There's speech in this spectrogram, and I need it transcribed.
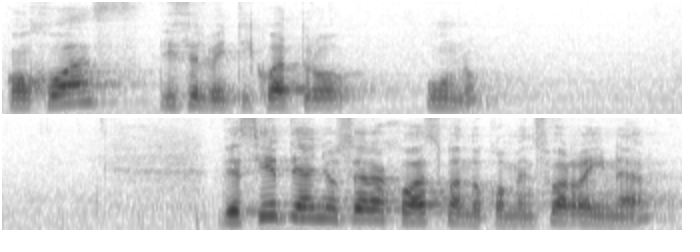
con Joás, dice el 24, 1. De siete años era Joás cuando comenzó a reinar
